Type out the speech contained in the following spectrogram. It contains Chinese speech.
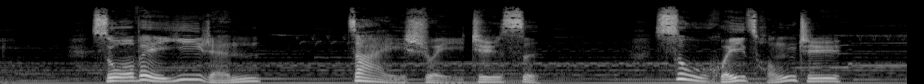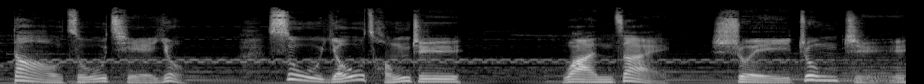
所谓伊人，在水之涘。溯洄从之，道阻且右；溯游从之，宛在水中止。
